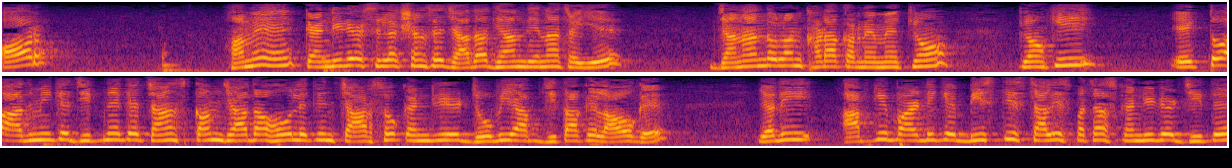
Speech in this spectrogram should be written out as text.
और हमें कैंडिडेट सिलेक्शन से ज़्यादा ध्यान देना चाहिए जन आंदोलन खड़ा करने में। क्यों? क्योंकि एक तो आदमी के जीतने के चांस कम ज़्यादा हो लेकिन 400 कैंडिडेट जो भी आप जिता के लाओगे यदि आपकी पार्टी के 20, 30, 40, 50 कैंडिडेट जीते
